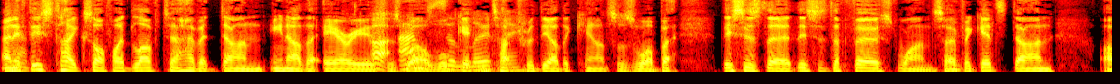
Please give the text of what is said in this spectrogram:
And if this takes off, I'd love to have it done in other areas Oh, as well. We'll get in touch with the other councils as well. But this is the this is the first one. So if it gets done, I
